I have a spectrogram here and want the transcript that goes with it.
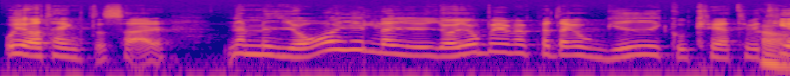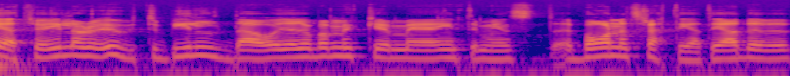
Och jag tänkte så här, nej men jag gillar ju, jag jobbar ju med pedagogik och kreativitet, jag gillar att utbilda och jag jobbar mycket med inte minst barnets rättigheter. Jag, hade, ja,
